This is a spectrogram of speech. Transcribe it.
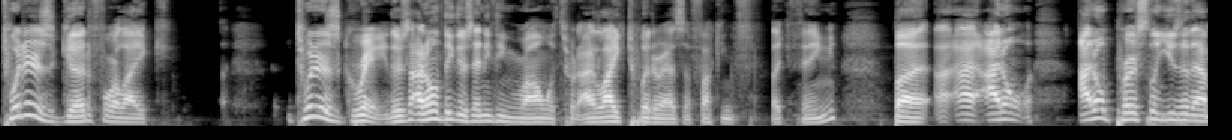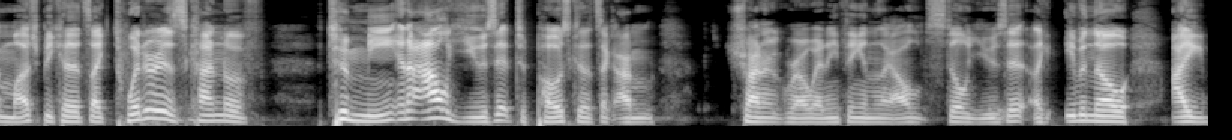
Twitter is good for like. Twitter is great. There's I don't think there's anything wrong with Twitter. I like Twitter as a fucking like thing, but I I I don't I don't personally use it that much because it's like Twitter is kind of to me, and I'll use it to post because it's like I'm trying to grow anything, and like I'll still use it. Like even though I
